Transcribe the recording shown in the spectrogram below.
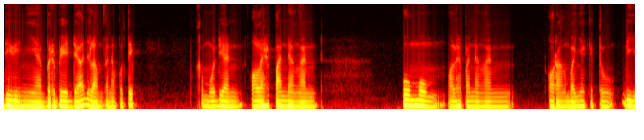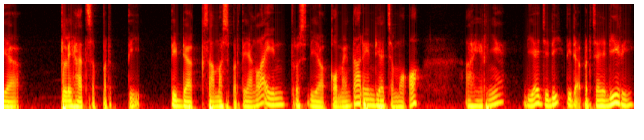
dirinya berbeda dalam tanda kutip kemudian oleh pandangan umum oleh pandangan orang banyak itu dia terlihat seperti tidak sama seperti yang lain terus dia komentarin dia cemooh akhirnya dia jadi tidak percaya diri.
